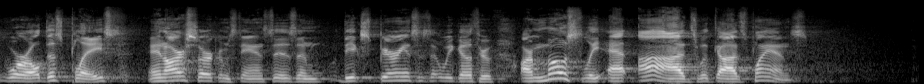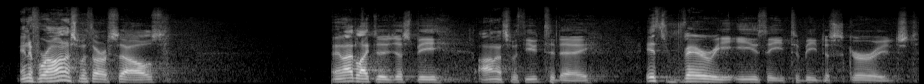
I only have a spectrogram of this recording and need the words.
world, this place, and our circumstances and the experiences that we go through are mostly at odds with God's plans. And if we're honest with ourselves, and I'd like to just be honest with you today, it's very easy to be discouraged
